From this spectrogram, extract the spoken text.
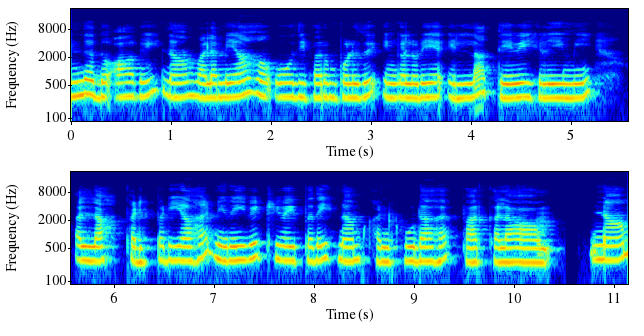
இந்த துஆவை நாம் வளமையாக ஓதி வரும் பொழுது எங்களுடைய எல்லா தேவைகளையுமே அல்லாஹ் படிப்படியாக நிறைவேற்றி வைப்பதை நாம் கண்கூடாக பார்க்கலாம். நாம்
